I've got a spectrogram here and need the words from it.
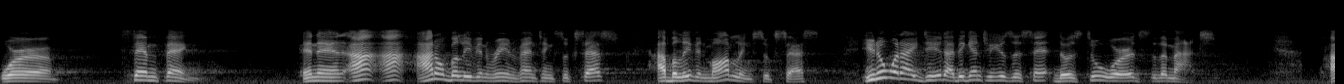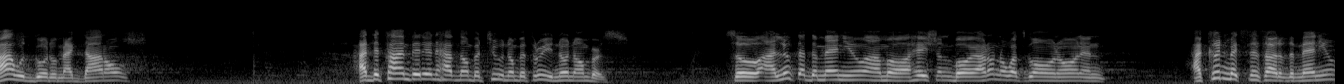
were same thing. And then I, I, I don't believe in reinventing success. I believe in modeling success. You know what I did? I began to use those two words to the max. I would go to McDonald's, at the time, they didn't have number two, number three, no numbers. So I looked at the menu. I'm a Haitian boy. I don't know what's going on. And I couldn't make sense out of the menu.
